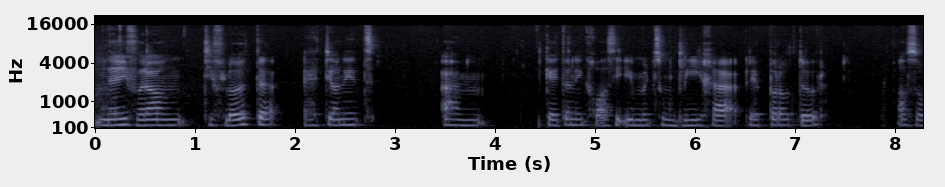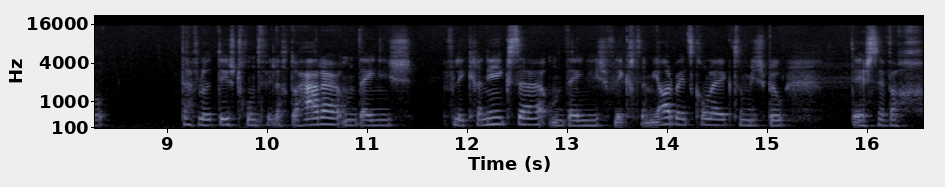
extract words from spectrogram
nein, vor allem die Flöte hat ja nicht, ähm, geht ja nicht quasi immer zum gleichen Reparateur. Also der Flötist kommt vielleicht hierher und einmal flicke ich sie und einmal flickt es mein Arbeitskollege zum Beispiel. Der ist einfach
